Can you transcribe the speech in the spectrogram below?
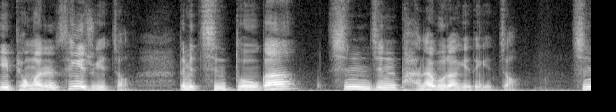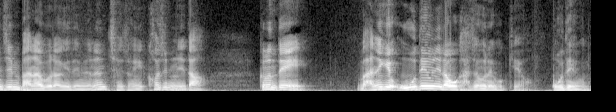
이 병화를 생해주겠죠. 그 다음에 진토가 신진 반합을 하게 되겠죠. 신진 반합을 하게 되면은 재성이 커집니다. 그런데 만약에 오대운이라고 가정을 해볼게요. 오대운.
